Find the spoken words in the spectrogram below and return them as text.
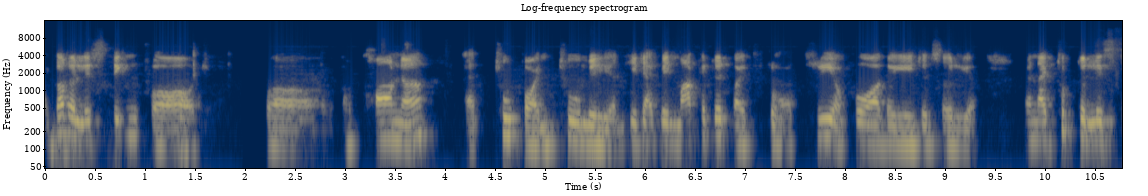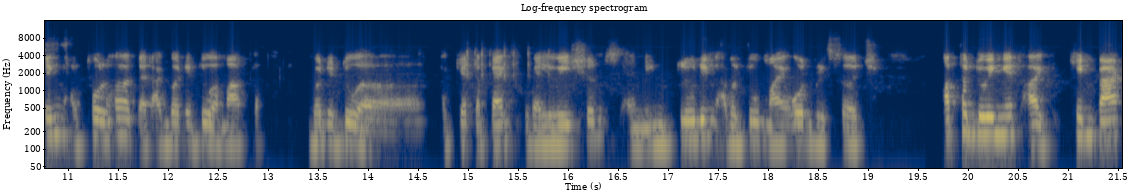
I got a listing for, for a corner at 2.2 million. It had been marketed by uh, three or four other agents earlier. When I took the listing, I told her that I'm going to do a market, I'm going to do a Uh, get the bank valuations and including I will do my own research. After doing it, I came back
